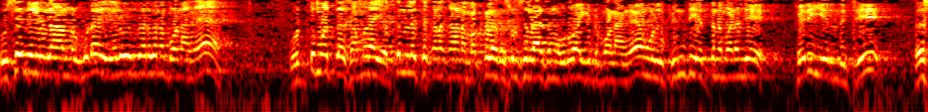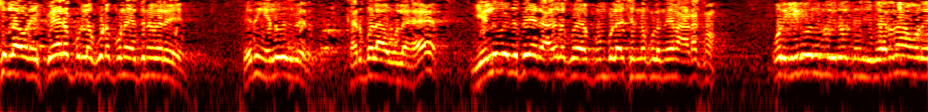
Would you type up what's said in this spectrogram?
ஹுசைன் கூட எழுபது பேர் தானே போனாங்க. ஒட்டுமொத்த சமுதாயம் எத்தனை லட்சக்கணக்கான மக்களை ரசூல் உருவாக்கிட்டு போனாங்க? உங்களுக்கு பிந்தி எத்தனை மடங்கு பெருகி இருந்துச்சு? ரசூல்லாவுடைய பேரப்புள்ள கூட போன எத்தனை பேரு? வெறும் எழுபது பேர். கர்பலாவுல எழுபது பேர் அதுல பொம்பளை சின்ன குழந்தைகள் அடக்கம். ஒரு இருபது இருபத்தஞ்சு பேர் தான் ஒரு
